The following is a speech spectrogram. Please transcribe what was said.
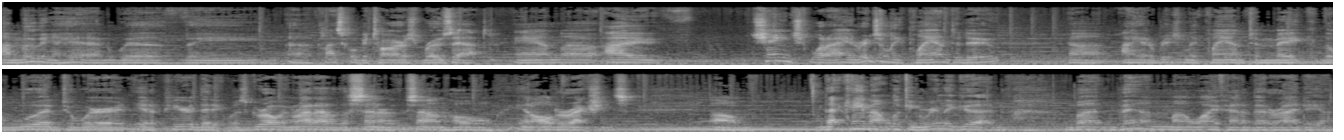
I'm moving ahead with the uh, classical guitars rosette, and uh, I changed what I originally planned to do. Uh, I had originally planned to make the wood to where it, it, appeared that it was growing right out of the center of the sound hole in all directions. Um, that came out looking really good, but then my wife had a better idea.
